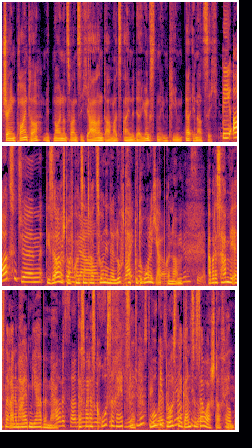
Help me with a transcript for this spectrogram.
Jane Pointer, mit 29 Jahren damals eine der jüngsten im Team, erinnert sich. Die Sauerstoffkonzentration in der Luft hat bedrohlich abgenommen. Aber das haben wir erst nach einem halben Jahr bemerkt. Das war das große Rätsel. Wo geht bloß der ganze Sauerstoff hin?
